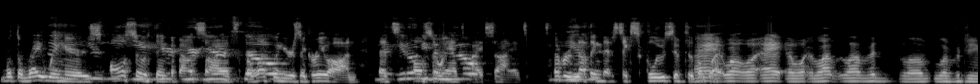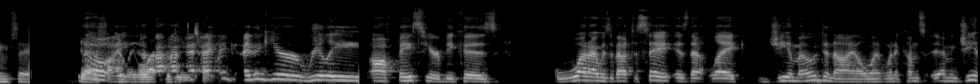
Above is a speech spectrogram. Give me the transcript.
what the right wingers you- also you- think you're- about you're- science. you're the left so- wingers agree on. That's also anti-science. It's never you- nothing that's exclusive to the Hey, left. well, well, hey, uh, what- let let let let, let Vadim say. Yeah, no, finally, I, left I, redeems I, I think I think you're really off base here because what I was about to say is that like GMO denial when, when it comes I mean G,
